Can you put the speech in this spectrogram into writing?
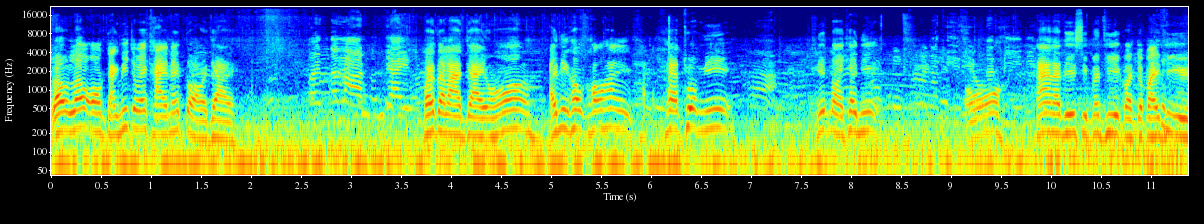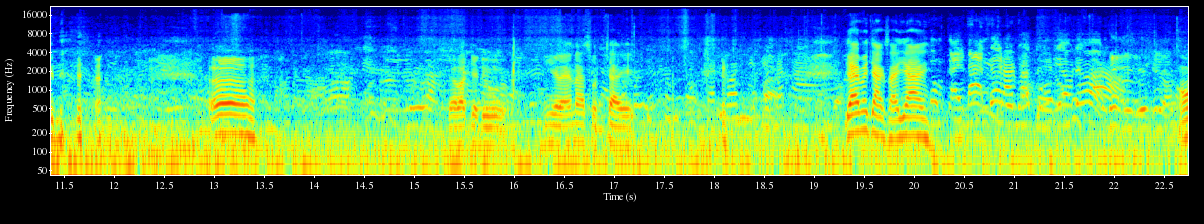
เราเราออกจากนี้จะไปขายไหนต่อกับยายไปตลาดใหญ่ไปตลาดใหญ่อ๋อไอ้นี่เขาเขาให้แค่ช่วงนี้ ค่ะนิดหน่อยแค่นี้ห้านาทีโอ้ห้านาทีสิบนาทีก่อนจะไปที่อื่น เออ เดี๋ยวเราจะดูมีอะไรน่าสนใจ ยายมาจากสายยายต้มไก่บ้านเด้อมาตัวเดียวเด้อโอ้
